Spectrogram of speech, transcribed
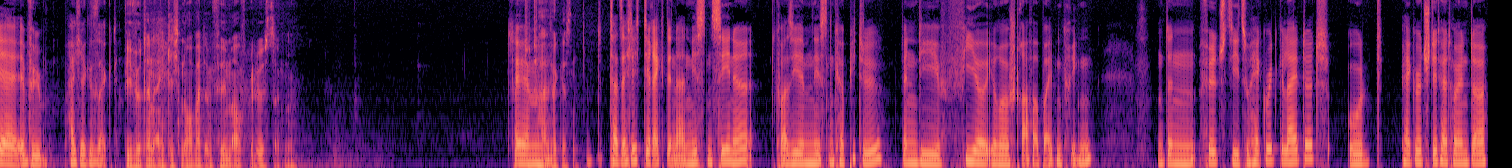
Äh, im Film, habe ich ja gesagt. Wie wird dann eigentlich Norbert im Film aufgelöst, sag mal? Das hab ich Ähm, total vergessen. tatsächlich direkt in der nächsten Szene, quasi im nächsten Kapitel, wenn die vier ihre Strafarbeiten kriegen und dann Filch sie zu Hagrid geleitet und Hagrid steht halt heulend da,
